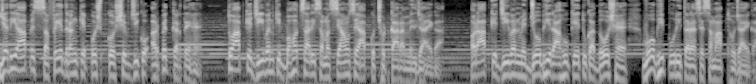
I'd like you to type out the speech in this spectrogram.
यदि आप इस सफ़ेद रंग के पुष्प को शिव जी को अर्पित करते हैं तो आपके जीवन की बहुत सारी समस्याओं से आपको छुटकारा मिल जाएगा, और आपके जीवन में जो भी राहु केतु का दोष है, वो भी पूरी तरह से समाप्त हो जाएगा।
